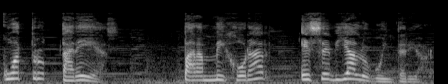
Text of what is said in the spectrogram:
cuatro tareas para mejorar ese diálogo interior.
